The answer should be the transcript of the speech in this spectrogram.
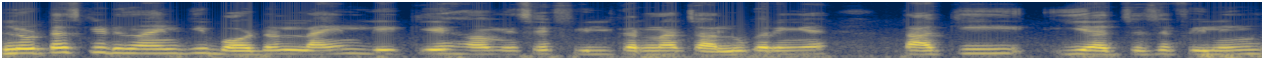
लोटस की डिज़ाइन की बॉर्डर लाइन लेके हम इसे फील करना चालू करेंगे ताकि ये अच्छे से फीलिंग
